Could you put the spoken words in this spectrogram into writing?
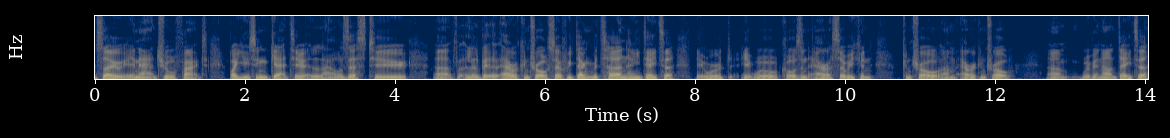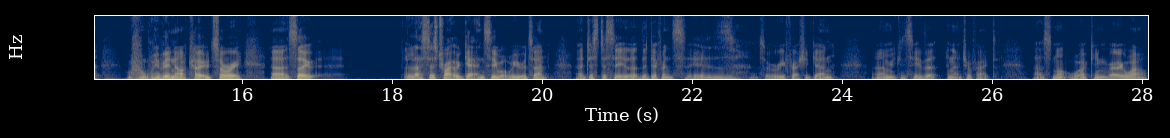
So in actual fact, by using get here, it allows us to uh, a little bit of error control. So if we don't return any data, it will, it will cause an error. So we can control um, error control um, within our data, within our code, sorry. Uh, so let's just try it with get and see what we return uh, just to see that the difference is, so refresh again, um, you can see that in actual fact that's not working very well.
